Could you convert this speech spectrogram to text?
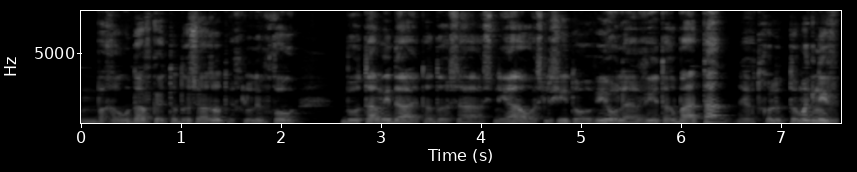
הם בחרו דווקא את הדרשה הזאת, יכלו לבחור באותה מידה את הדרשה השנייה או השלישית או הרביעי או להביא את ארבעתם, זה יכול להיות יותר מגניב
